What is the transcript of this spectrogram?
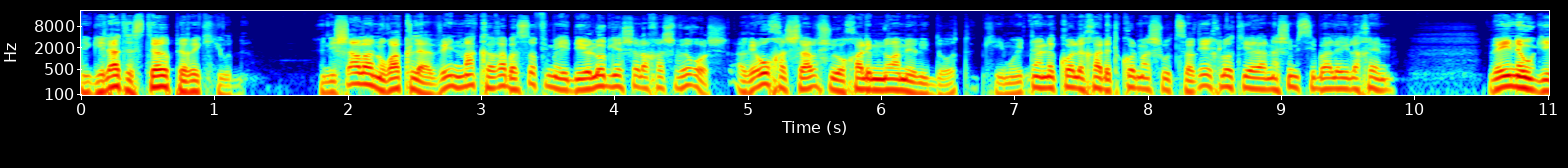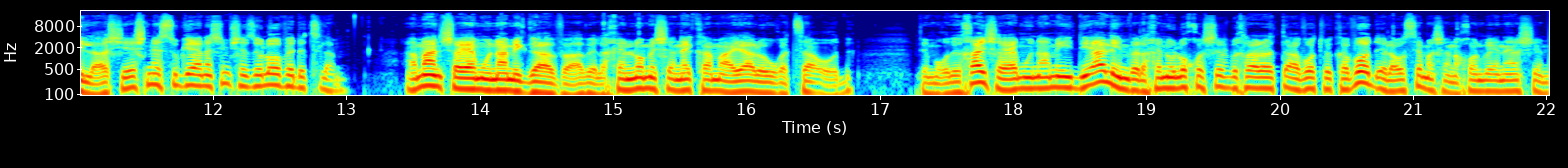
מגילת אסתר, פרק י'. ונשאר לנו רק להבין מה קרה בסוף עם האידיאולוגיה של אחשורוש. הרי הוא חשב שהוא יוכל למנוע מרידות, כי אם הוא ייתן לכל אחד את כל מה שהוא צריך, לא תהיה לאנשים סיבה להילחם. והנה הוא גילה שיש שני סוגי אנשים שזה לא עובד אצלם. המן שהיה מונע מגאווה, ולכן לא משנה כמה היה לו, הוא רצה עוד. ומרדכי שהיה מונע מאידיאלים, ולכן הוא לא חושב בכלל על תאוות וכבוד, אלא עושה מה שנכון בעיני השם.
